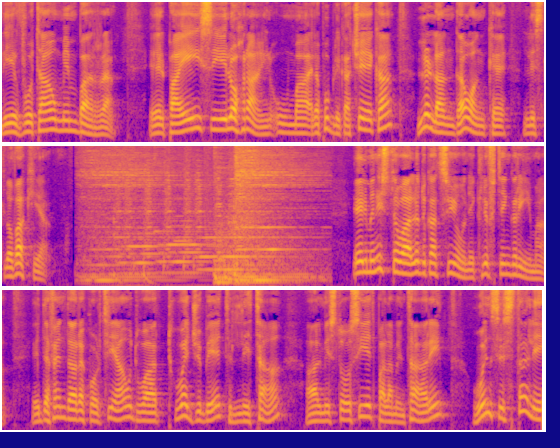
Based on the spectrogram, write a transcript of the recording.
li jivvutaw minn barra. Il-pajjiżi l-oħrajn huma r-Repubblika Ċeka, l-Irlanda u anke l-Islovakkja. Il-Ministru għall-Edukazzjoni Clifton Grima ddefenda r-rekord tiegħu dwar tweġibiet li ta għal mistoqsijiet parlamentari u insista li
